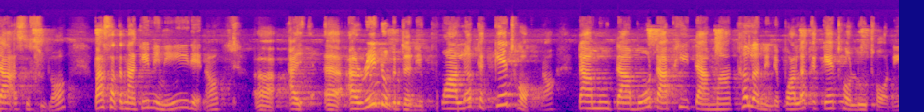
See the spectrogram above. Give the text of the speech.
တာအဆူဆူလောဘာသတနာကင်းနေနေတဲ့နော်အာအရေဒိုကတနေပွာလကကဲထော်နော်တာမူတာဘိုးတာဖီတာမာခလနေနေပွာလကကဲထော်လူထော်နေ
